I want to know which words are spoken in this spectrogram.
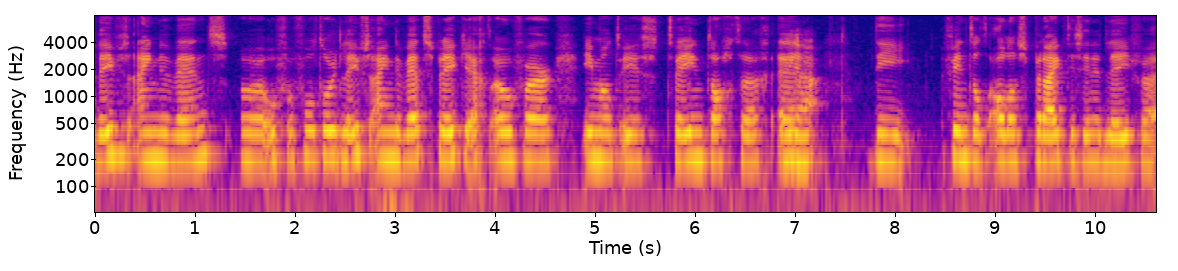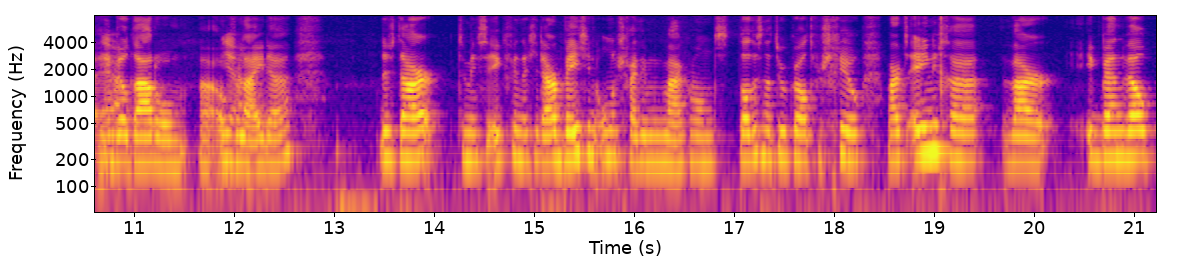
levenseinde wens eh, of een voltooid levenseinde wet spreek je echt over iemand is 82 en ja, die vindt dat alles bereikt is in het leven en Ja. wil daarom eh, overlijden. Dus daar, tenminste, ik vind dat je daar een beetje een onderscheid in moet maken, want dat is natuurlijk wel het verschil. Maar het enige waar ik ben wel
